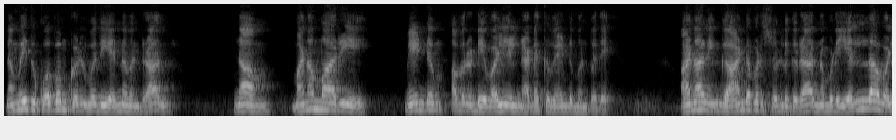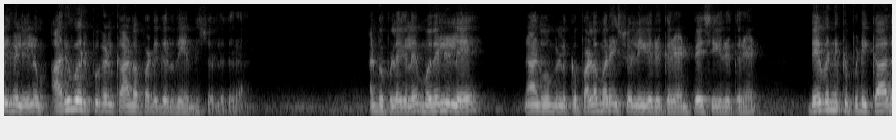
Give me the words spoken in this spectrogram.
நம் மீது கோபம் கொள்வது என்னவென்றால் நாம் மனம் மாறி மீண்டும் அவருடைய வழியில் நடக்க வேண்டும் என்பதே. ஆனால் இங்கு ஆண்டவர் சொல்லுகிறார் நம்முடைய எல்லா வழிகளிலும் அருவறுப்புகள் காணப்படுகிறது என்று சொல்லுகிறார். அன்பு பிள்ளைகளே முதலிலே நான் உங்களுக்கு பலமுறை சொல்லி இருக்கிறேன் தேவனுக்கு பிடிக்காத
